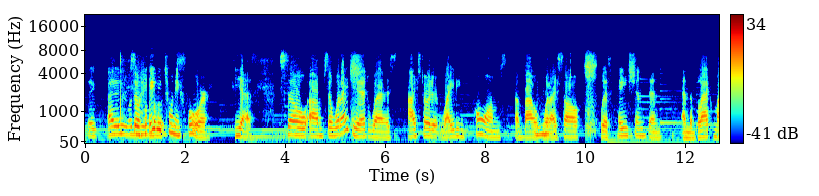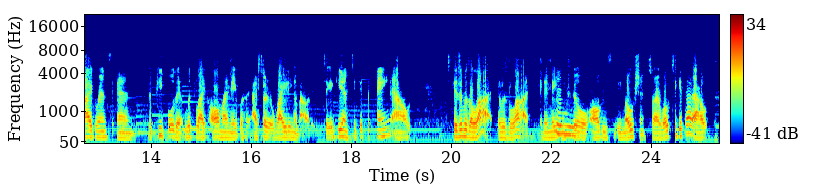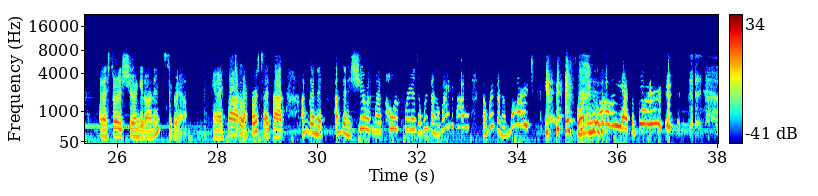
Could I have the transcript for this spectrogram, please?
Like, I really want so to Haiti about this. 24, yes. So um, so what I did was I started writing poems about Mhm. what I saw with Haitians and and the black migrants and the people that looked like all my neighborhood. I started writing about it to again to get the pain out because it was a lot. It was a lot, and it made me Mhm. feel all these emotions. So I wrote to get that out, and I started sharing it on Instagram. And I thought Oh. at first I thought I'm gonna I'm gonna share with my poet friends, and we're gonna write about it, and we're gonna march for equality at the border.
